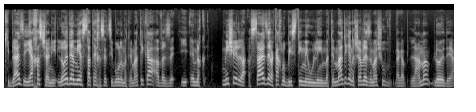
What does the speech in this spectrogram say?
קיבלה איזה יחס שאני לא יודע מי עשה את היחסי ציבור למתמטיקה, אבל זה, הם, מי שעשה את זה לקח לוביסטים מעולים. מתמטיקה נחשב לאיזה משהו, אגב, למה? לא יודע.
